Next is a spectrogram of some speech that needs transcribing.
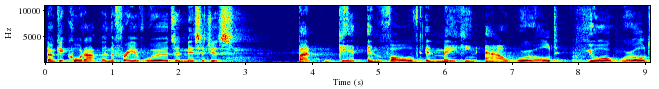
Don't get caught up in the fray of words and messages, but get involved in making our world, your world,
